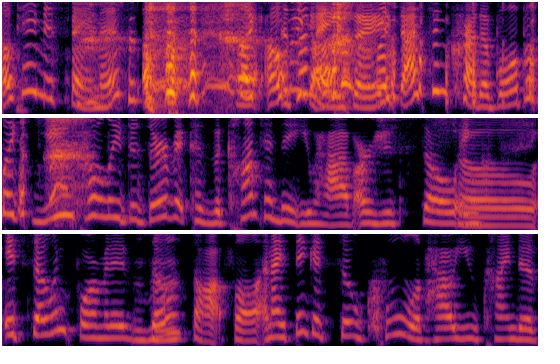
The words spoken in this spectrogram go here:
okay, Miss Famous. like, oh It's my God. Like, that's incredible. But like, you totally deserve it because the content that you have are just so, inc- so it's so informative, so Mhm. thoughtful. And I think it's so cool of how you kind of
